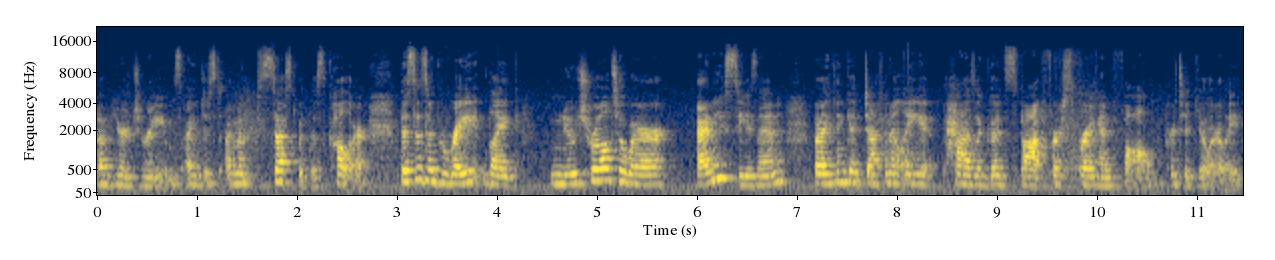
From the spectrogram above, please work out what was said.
of your dreams. I just, I'm obsessed with this color. This is a great like neutral to wear any season, but I think it definitely has a good spot for spring and fall particularly.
